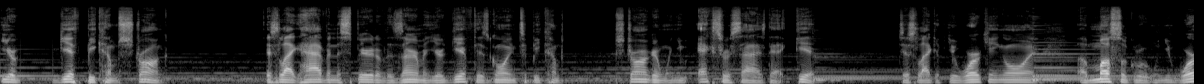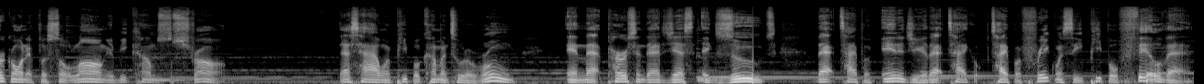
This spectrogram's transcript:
your gift becomes stronger. It's like having the spirit of discernment. Your gift is going to become stronger when you exercise that gift. Just like if you're working on a muscle group, when you work on it for so long, it becomes strong. That's how when people come into the room and that person that just exudes that type of energy or that type of, type of frequency, people feel that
